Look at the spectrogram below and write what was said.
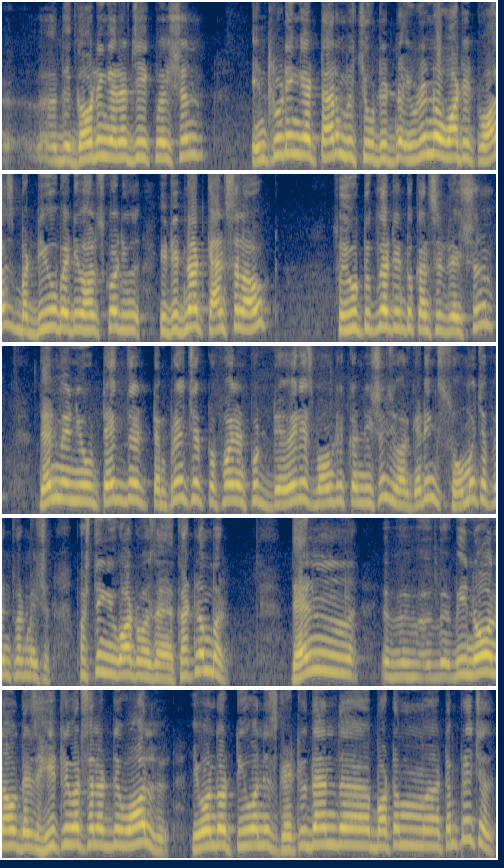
uh, the governing energy equation including a term which you did not you did not know what it was, but du by du whole square you it did not cancel out. So, you took that into consideration then when you take the temperature profile and put various boundary conditions you are getting so much of information. First thing you got was the Eckert number, then we know now there is a heat reversal at the wall even though T 1 is greater than the bottom uh, temperature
